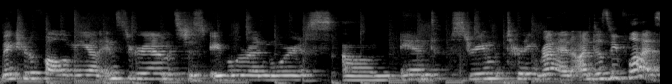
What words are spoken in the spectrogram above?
Make sure to follow me on Instagram. It's just Ava Loren Morse. Um, and stream Turning Red on Disney Plus.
